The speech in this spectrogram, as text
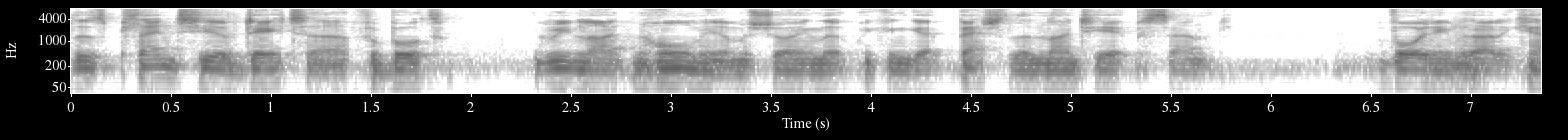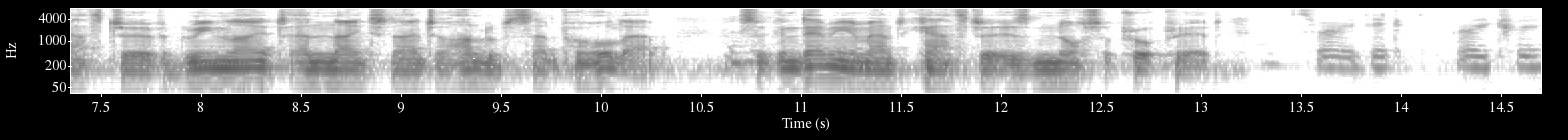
There's plenty of data for both Greenlight and Holmium showing that we can get better than 98% voiding without a catheter for Greenlight and 99 to 100% for Holep. So condemning a man to catheter is not appropriate. It's very good, very true.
